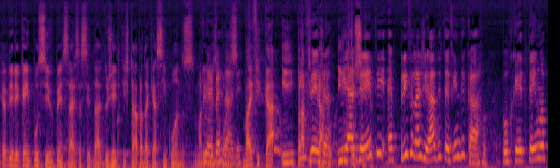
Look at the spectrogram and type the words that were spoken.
Eu diria que é impossível pensar essa cidade do jeito que está para daqui a cinco anos, Maria É verdade. Vai ficar impraticável. E, veja, e a gente é privilegiado de ter vindo de carro, porque tem uma,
